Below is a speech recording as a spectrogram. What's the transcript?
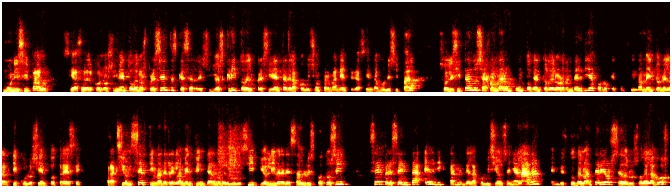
Municipal. Se hace del conocimiento de los presentes que se recibió escrito del presidente de la Comisión Permanente de Hacienda Municipal solicitándose agendar un punto dentro del orden del día, por lo que con fundamento en el artículo 113, fracción séptima del reglamento interno del municipio libre de San Luis Potosí, se presenta el dictamen de la comisión señalada. En virtud de lo anterior, cedo el uso de la voz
